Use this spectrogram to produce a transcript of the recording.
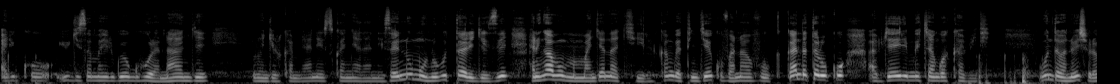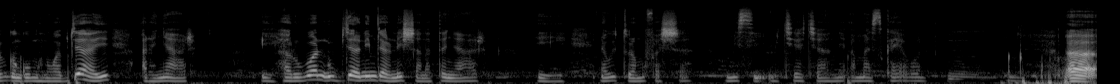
ariko iyo ugize amahirwe yo guhura nanjye urongera ukamera neza ukanyara neza. Hari n'umuntu uba utarigeze hari nk'abo mama njya nakira akambwira ati ngiye kuva navuka. Kandi atari uko abyaye rimwe cyangwa kabiri. Ubundi abantu benshi baravuga ngo umuntu wabyaye aranyara. Eh, hari uba ubyara n'imbyaro n'eshanu atanyara. Eh, nawe turamufasha mu minsi mikeya cyane amazi ukayabona Ah,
